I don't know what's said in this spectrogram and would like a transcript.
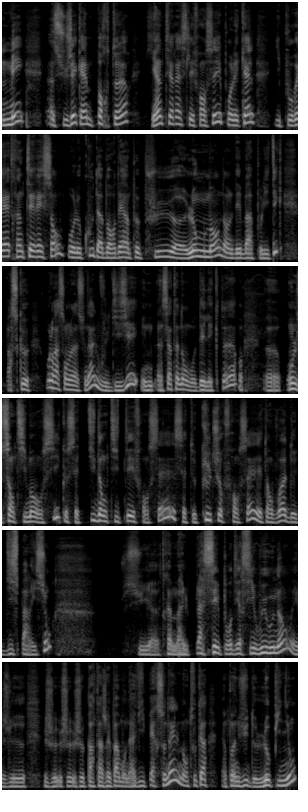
Mais un sujet quand même porteur qui intéresse les Français et pour lesquels il pourrait être intéressant pour le coup d'aborder un peu plus euh, longuement dans le débat politique. Parce que pour le Rassemblement national, vous le disiez, un certain nombre d'électeurs euh, ont le sentiment aussi que cette identité française, cette culture française est en voie de disparition suis euh, très mal placé pour dire si oui ou non, et je ne je, partagerai pas mon avis personnel, mais en tout cas, d'un point de vue de l'opinion,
